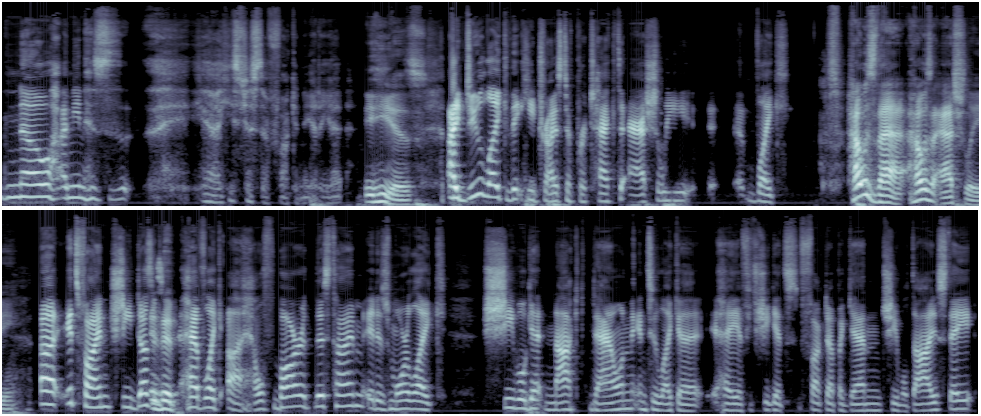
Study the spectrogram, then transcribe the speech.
no. I mean his yeah he's just a fucking idiot He is. I do like that he tries to protect Ashley. uh, Like, How is that? How is Ashley? uh, it's fine. She doesn't it- have like a health bar this time. It is more like she will get knocked down into like a hey, if she gets fucked up again, she will die state.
